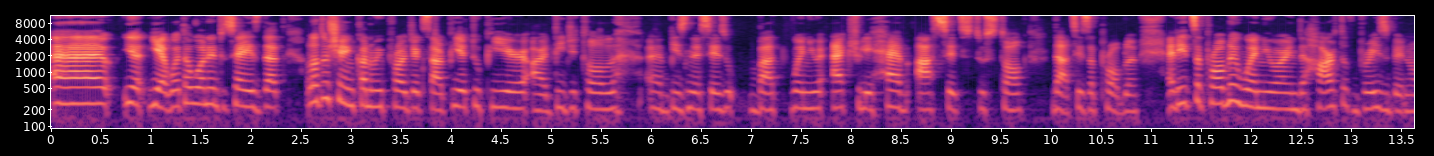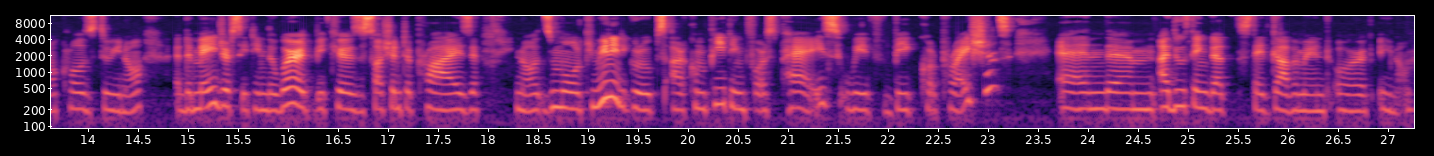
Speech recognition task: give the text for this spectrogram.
Uh, yeah, yeah. What I wanted to say is that a lot of sharing economy projects are peer to peer, are digital uh, businesses, but when you actually have assets to stock, that is a problem. And it's a problem when you are in the heart of Brisbane or close to you know the major city in the world because social enterprise, you know, small community groups are competing for space with big corporations. And um, I do think that state government or you know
